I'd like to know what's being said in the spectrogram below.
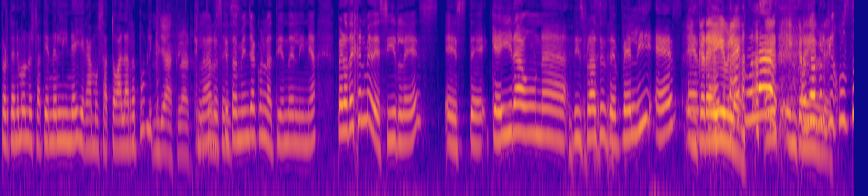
pero tenemos nuestra tienda en línea y llegamos a toda la República. Ya, claro. Claro, es que también ya con la tienda en línea. Pero déjenme decirles este, que ir a una disfraces de peli es Increíble, espectacular. es O sea, increíble. porque justo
